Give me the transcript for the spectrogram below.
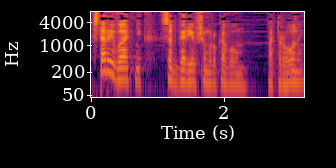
старый ватник с обгоревшим рукавом, патроны.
